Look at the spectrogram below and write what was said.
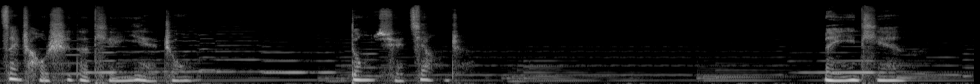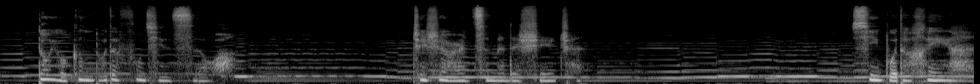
在潮湿的田野中，冬雪降着。的父亲死亡。这是儿子们的时辰。稀薄的黑暗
